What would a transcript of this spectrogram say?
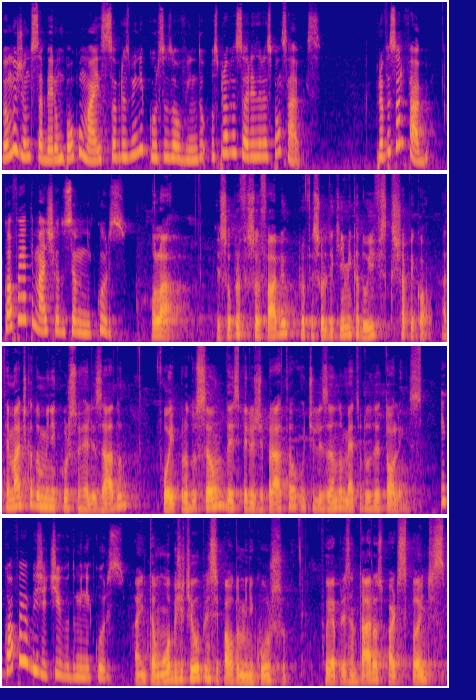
Vamos juntos saber um pouco mais sobre os minicursos ouvindo os professores responsáveis. Professor Fábio, qual foi a temática do seu minicurso? Olá, eu sou o professor Fábio, professor de Química do IFSC Chapecó. A temática do minicurso realizado foi produção de espelhos de prata utilizando o método de Tollens. E qual foi o objetivo do minicurso? Ah, então, o objetivo principal do minicurso foi apresentar aos participantes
